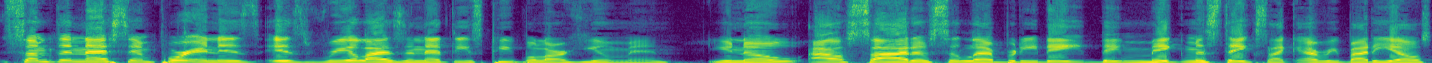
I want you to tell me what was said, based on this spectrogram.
something that's important is is realizing that these people are human you know outside of celebrity they they make mistakes like everybody else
